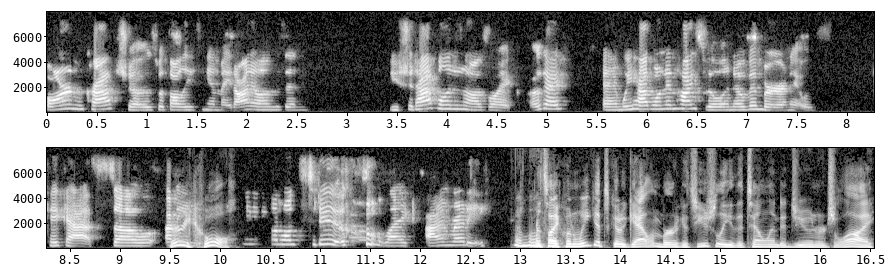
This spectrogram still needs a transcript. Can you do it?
barn craft shows with all these handmade items, and you should have one. And I was like, okay. And we had one in Hiseville in November, and it was kick ass. So I Very mean, cool. anyone wants to do, like I'm ready. I love It's like when we get to go to Gatlinburg, it's usually the tail end of June or July,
